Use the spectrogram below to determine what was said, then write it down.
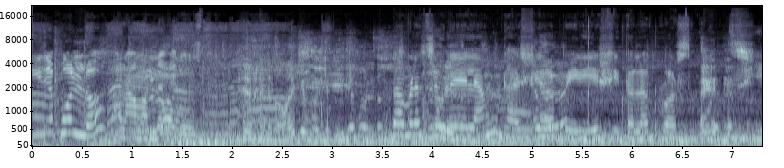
নিজে পড়ল আর আমার নামে তো আমরা চলে এলাম ঘাসিয়া পেরিয়ে শীতলা ক্রস করছি।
